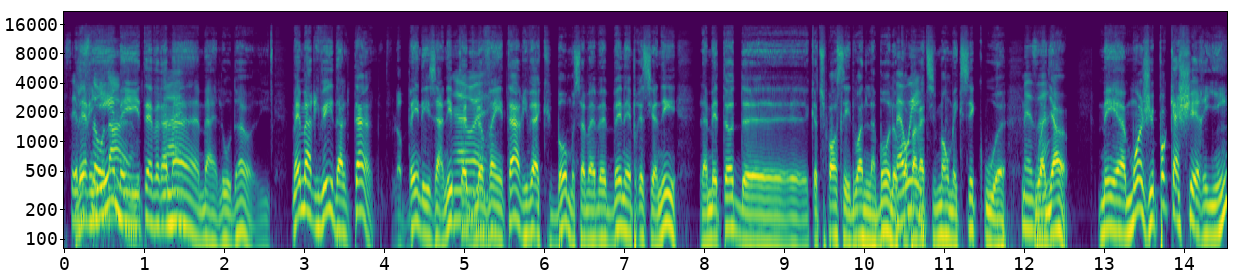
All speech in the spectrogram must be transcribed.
C'est Il y avait rien, mais il était vraiment... Ben, l'odeur. il- Même arrivé dans le temps, il a bien des années, Ah peut-être il y a ouais. 20 ans, arrivé à Cuba, moi, ça m'avait bien impressionné, la méthode euh, que tu passes les douanes là-bas, là, Ben oui. comparativement au Mexique ou, euh, Mais ou hein. ailleurs. Mais moi, j'ai pas caché rien.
